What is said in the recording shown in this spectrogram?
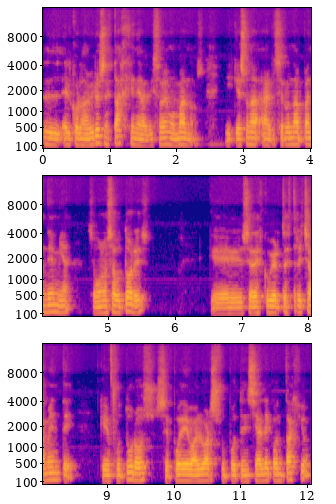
el, coronavirus está generalizado en humanos y que es una, al ser una pandemia, según los autores, que se ha descubierto estrechamente que en futuros se puede evaluar su potencial de contagio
